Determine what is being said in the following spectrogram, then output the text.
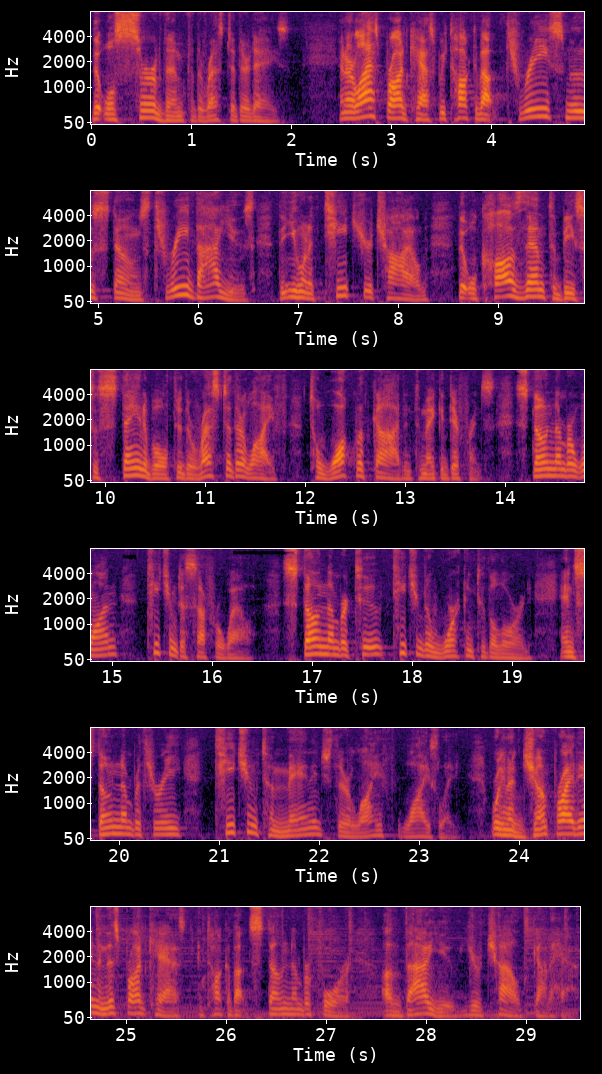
that will serve them for the rest of their days? In our last broadcast, we talked about three smooth stones, three values that you want to teach your child that will cause them to be sustainable through the rest of their life, to walk with God and to make a difference. Stone number one, teach them to suffer well. Stone number two, teach them to work into the Lord. And stone number three, teach them to manage their life wisely. We're going to jump right in in this broadcast and talk about stone number four, a value your child's got to have.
